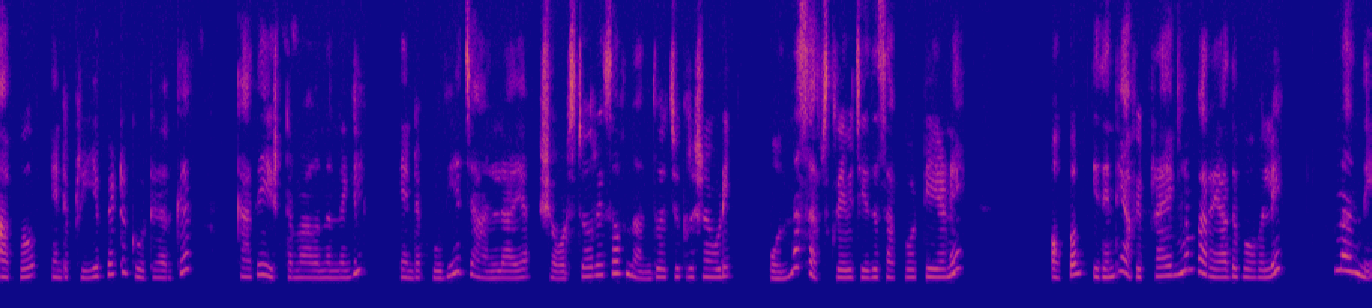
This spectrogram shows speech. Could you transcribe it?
അപ്പോ എന്റെ പ്രിയപ്പെട്ട കൂട്ടുകാർക്ക് കഥ ഇഷ്ടമാകുന്നുണ്ടെങ്കിൽ എന്റെ പുതിയ ചാനലായ short stories of Nandu Achu Krishna കൂടി ഒന്ന് സബ്സ്ക്രൈബ് ചെയ്ത് സപ്പോർട്ട് ചെയ്യണേ. ഒപ്പം ഇതിന്റെ അഭിപ്രായങ്ങളും പറയാതെ പോവല്ലേ? നന്ദി.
